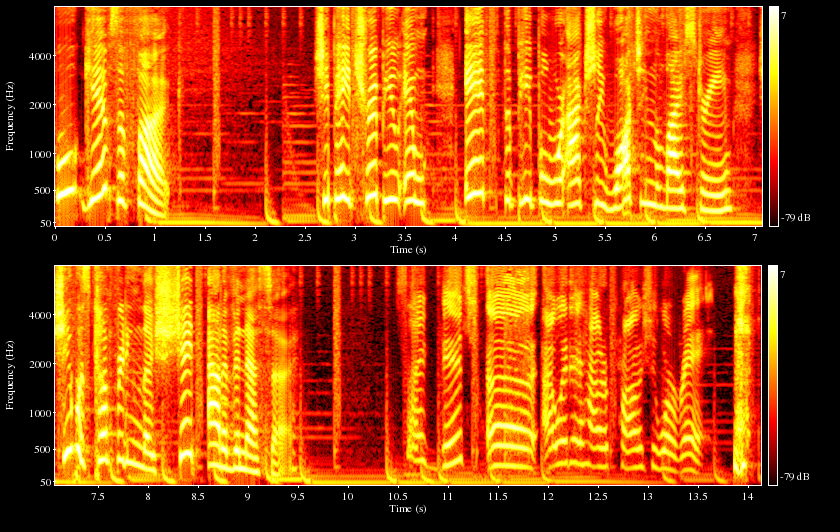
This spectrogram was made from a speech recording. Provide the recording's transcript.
Who gives a fuck? She paid tribute, and if the people were actually watching the live stream, she was comforting the shit out of Vanessa. It's like, bitch. Uh, I wouldn't have a problem. if She wore red.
